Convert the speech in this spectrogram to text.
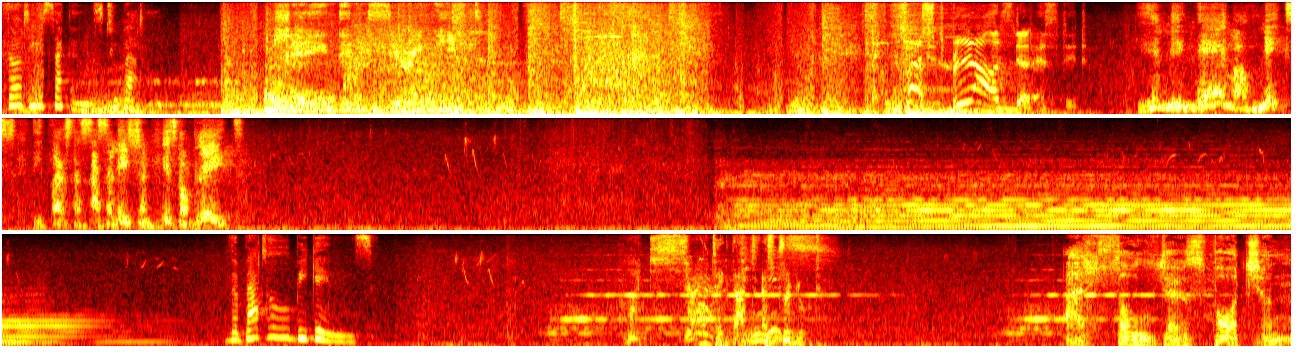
30 seconds to battle. Chained in searing heat. First blood! Rested. In the name of Nyx, the first assassination is complete! The battle begins. I'll take that as tribute. A soldier's fortune.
